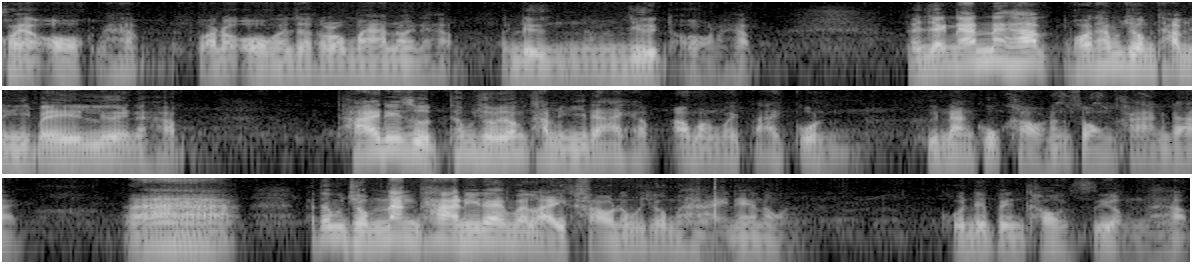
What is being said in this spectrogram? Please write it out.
ค่อยเอาออกนะครับ ตอนเอาออกมันจะทรมานหน่อยนะครับ ดึงมันยืดออกนะครับ หลังจากนั้นนะครับพอท่านผู้ชมทำอย่างนี้ไปเรื่อยนะครับ ท้ายที่สุดท่านผู้ชมต้องทำอย่างนี้ได้ครับ เอามันไว้ใต้ก้น คือนั่งคุกเข่าทั้งสองข้างได้อ่าถ้าท่านผู้ชมนั่งท่านี้ได้เมื่อไหร่เข่าท่านผู้ชมหายแน่นอน คนที่เป็นเข่าเสื่อมนะครับ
